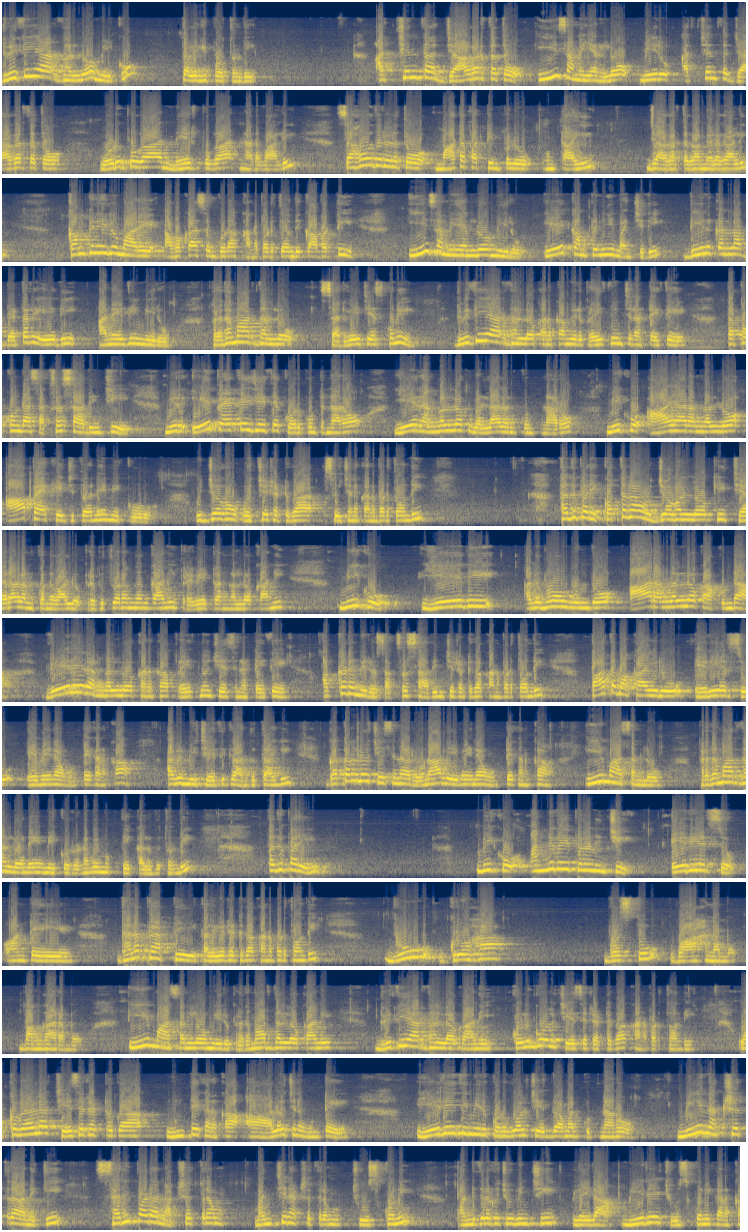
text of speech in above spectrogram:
ద్వితీయార్థంలో మీకు తొలగిపోతుంది. అత్యంత జాగ్రత్తతో ఈ సమయంలో మీరు అత్యంత జాగ్రత్తతో ఒడుపుగా నేర్పుగా నడవాలి. సహోదరులతో మాట పట్టింపులు ఉంటాయి. జాగ్రత్తగా మెలగాలి. కంపెనీలు మారే అవకాశం కూడా కనపడుతోంది కాబట్టి ఈ సమయంలో మీరు ఏ కంపెనీ మంచిది దీనికన్నా బెటర్ ఏది అనేది మీరు ప్రథమార్థంలో సర్వే చేసుకుని ద్వితీయార్థంలో కనుక మీరు ప్రయత్నించినట్టయితే తప్పకుండా సక్సెస్ సాధించి మీరు ఏ ప్యాకేజ్ అయితే కోరుకుంటున్నారో ఏ రంగంలోకి వెళ్ళాలనుకుంటున్నారో మీకు ఆయా రంగంలో ఆ ప్యాకేజీతోనే మీకు ఉద్యోగం వచ్చేటట్టుగా సూచన కనబడుతోంది. తదుపరి కొత్తగా ఉద్యోగంలోకి చేరాలనుకున్న వాళ్ళు ప్రభుత్వ రంగం కానీ ప్రైవేట్ రంగంలో కానీ మీకు ఏది అనుభవం ఉందో ఆ రంగంలో కాకుండా వేరే రంగంలో కనుక ప్రయత్నం చేసినట్టయితే అక్కడ మీరు సక్సెస్ సాధించేటట్టుగా కనబడుతోంది. పాత బకాయిలు ఏరియర్స్ ఏవైనా ఉంటే కనుక అవి మీ చేతికి అందుతాయి. గతంలో చేసిన రుణాలు ఏవైనా ఉంటే కనుక ఈ మాసంలో ప్రథమార్థంలోనే మీకు రుణ విముక్తి కలుగుతుంది. తదుపరి మీకు అన్ని వైపుల నుంచి ఏరియర్స్ అంటే ధనప్రాప్తి కలిగేటట్టుగా కనపడుతోంది భూ గృహ వస్తు వాహనము బంగారము. ఈ మాసంలో మీరు ప్రథమార్థంలో కానీ ద్వితీయార్థంలో కానీ కొనుగోలు చేసేటట్టుగా కనపడుతోంది. ఒకవేళ చేసేటట్టుగా ఉంటే కనుక ఆ ఆలోచన ఉంటే ఏదైతే మీరు కొనుగోలు చేద్దామనుకుంటున్నారో మీ నక్షత్రానికి సరిపడ నక్షత్రం మంచి నక్షత్రం చూసుకొని పండితులకు చూపించి లేదా మీరే చూసుకొని కనుక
